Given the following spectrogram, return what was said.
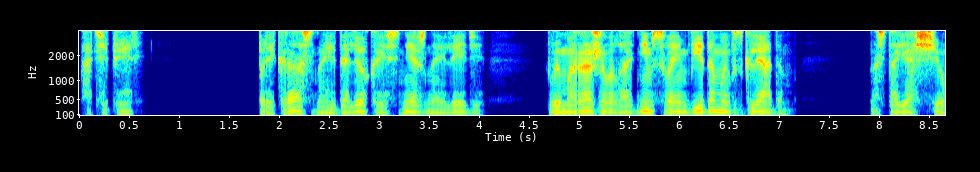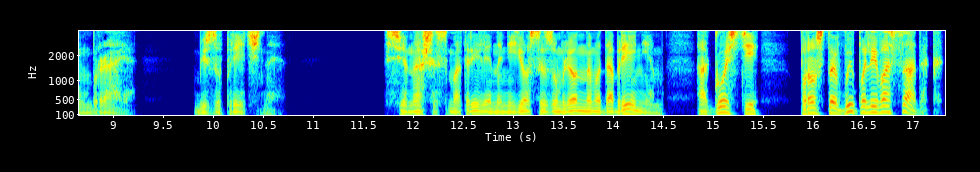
А теперь... Прекрасная и далекая снежная леди вымораживала одним своим видом и взглядом настоящая умбрая, безупречная. Все наши смотрели на нее с изумленным одобрением, а гости просто выпали в осадок.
